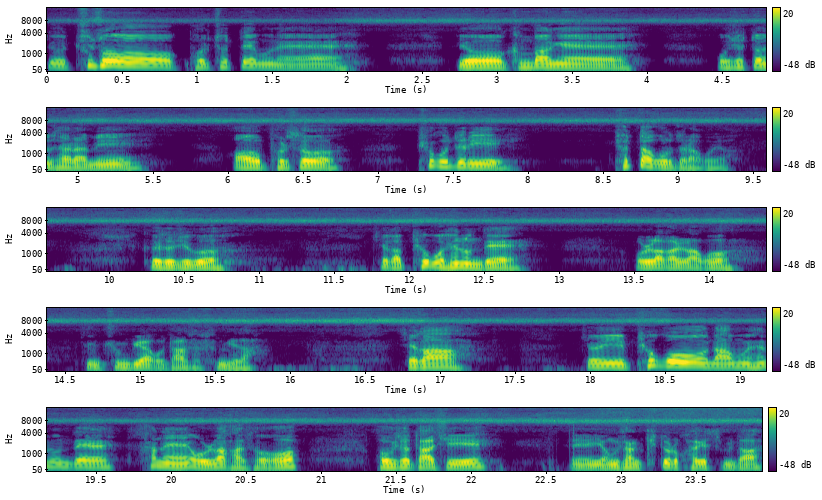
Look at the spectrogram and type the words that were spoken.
저 추석 벌초 때문에 요 근방에 오셨던 사람이 아우 벌써 표고들이 폈다고 그러더라고요. 그래서 지금 제가 표고 해놓은데 올라가려고 지금 준비하고 나섰습니다. 제가 저희 표고 나무 해놓은데 산에 올라가서 거기서 다시 예, 영상 키도록 하겠습니다.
